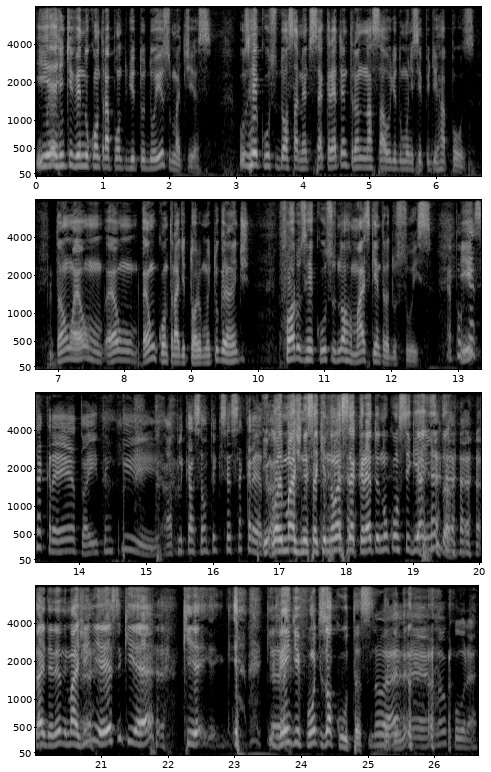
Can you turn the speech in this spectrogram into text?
E a gente vê no contraponto de tudo isso, Matias, os recursos do orçamento secreto entrando na saúde do município de Raposa. Então é um, é um, é um contraditório muito grande, fora os recursos normais que entra do SUS. É porque e... é secreto, aí tem que. A aplicação tem que ser secreta. Igual, imagina, esse aqui não é secreto, eu não consegui ainda. Tá entendendo? Imagine esse que é. que, é, que é. vem de fontes ocultas. Não tá é? Entendendo? É loucura.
